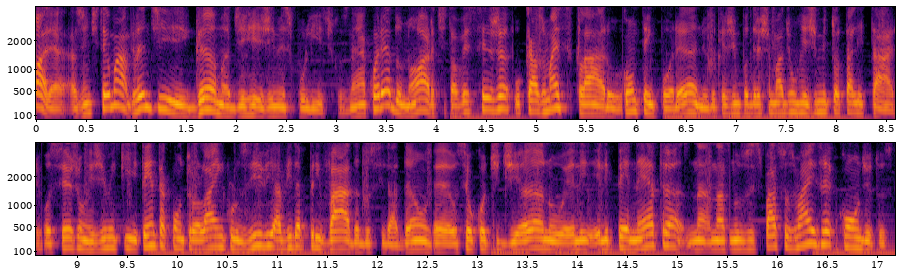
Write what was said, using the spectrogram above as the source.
Olha, a gente tem uma grande gama de regimes políticos, né? A Coreia do Norte talvez seja o caso mais claro, contemporâneo, do que a gente poderia chamar de um regime totalitário, ou seja, um regime que tenta controlar, inclusive, a vida privada dos cidadãos, é, o seu cotidiano, ele, ele penetra na, nas, nos espaços mais recônditos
